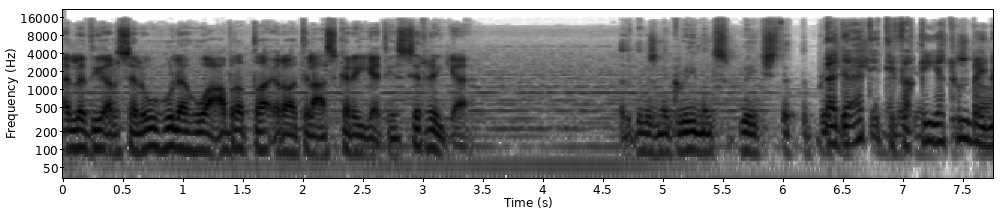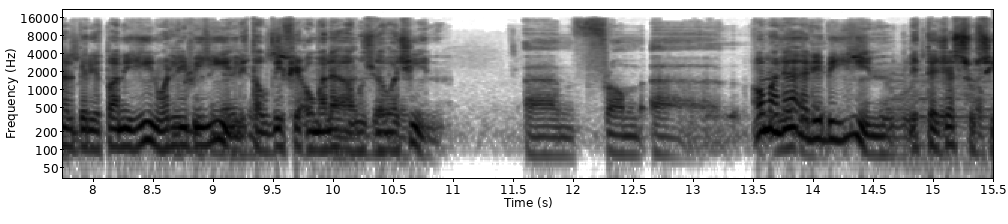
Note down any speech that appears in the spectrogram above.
الذي أرسلوه له عبر الطائرات العسكرية السرية. بدأت اتفاقية بين البريطانيين والليبيين لتوظيف عملاء مزدوجين. عملاء ليبيين للتجسس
